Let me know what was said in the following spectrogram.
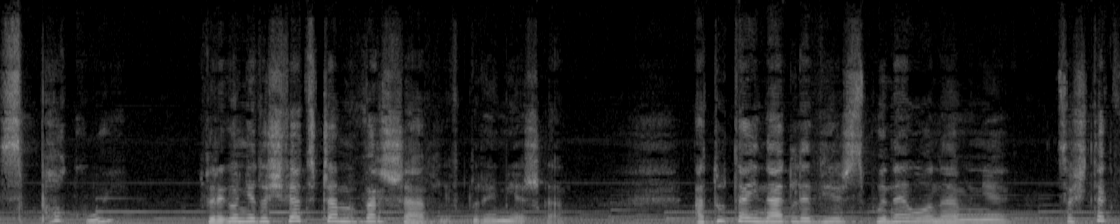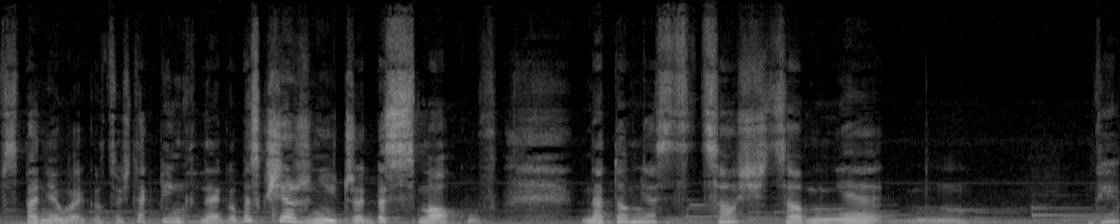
spokój, którego nie doświadczam w Warszawie, w której mieszkam. A tutaj nagle, wiesz, spłynęło na mnie coś tak wspaniałego, coś tak pięknego, bez księżniczek, bez smoków. Natomiast coś, co mnie. mm, Mówię,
